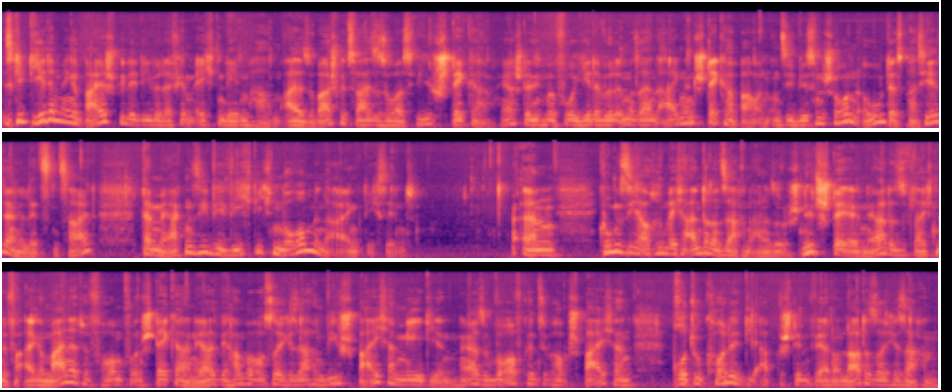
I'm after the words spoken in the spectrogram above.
Es gibt jede Menge Beispiele, die wir dafür im echten Leben haben. Also beispielsweise sowas wie Stecker. Ja? Stell dich mal vor, jeder würde immer seinen eigenen Stecker bauen. Und Sie wissen schon, oh, das passiert ja in der letzten Zeit. Da merken Sie, wie wichtig Normen eigentlich sind. Ähm, gucken Sie sich auch irgendwelche anderen Sachen an, also Schnittstellen, ja, das ist vielleicht eine verallgemeinerte Form von Steckern. Ja. Wir haben aber auch solche Sachen wie Speichermedien, ja, also worauf können Sie überhaupt speichern, Protokolle, die abgestimmt werden und lauter solche Sachen.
